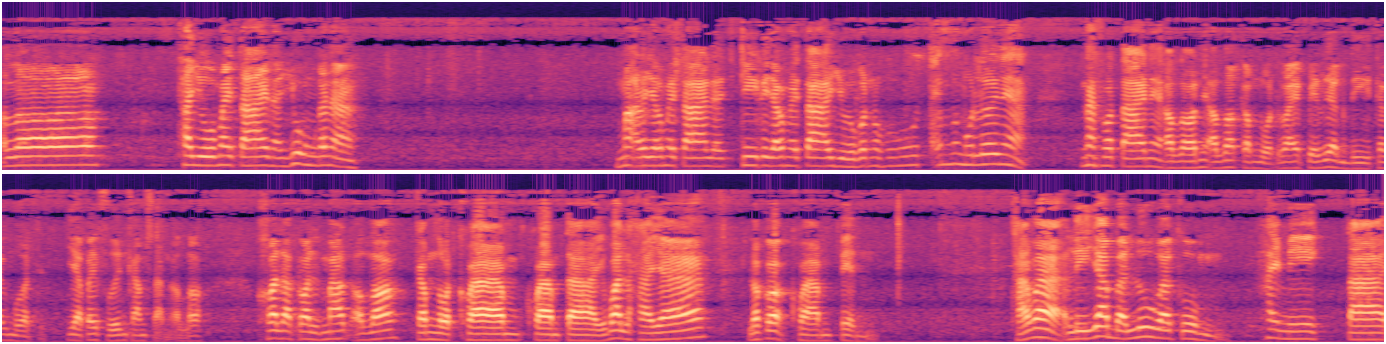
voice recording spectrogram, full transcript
อัลลอฮฺถ้าอยู่ไม่ตายนะยุ่งกันนะ มะอะยังไม่ตายเลยกีก็ยังไม่ตายอยู่กันโอ้โหเต็มไปหมดเลยเนี่ย นั่นพอตายเนี่ยอัลลอฮ์เนี่ยอัลลอฮ์กำหนดไว้เป็นเรื่องดีทั้งหมด อย่าไปฝืนคำสั่งอัลลอฮ์คอละกอลมาตอัลลอฮ์กำหนดความความตายวัลฮายะแล้วก็ความเป็น ถามว่าลียาบรรลุวากุมให้มีตาย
